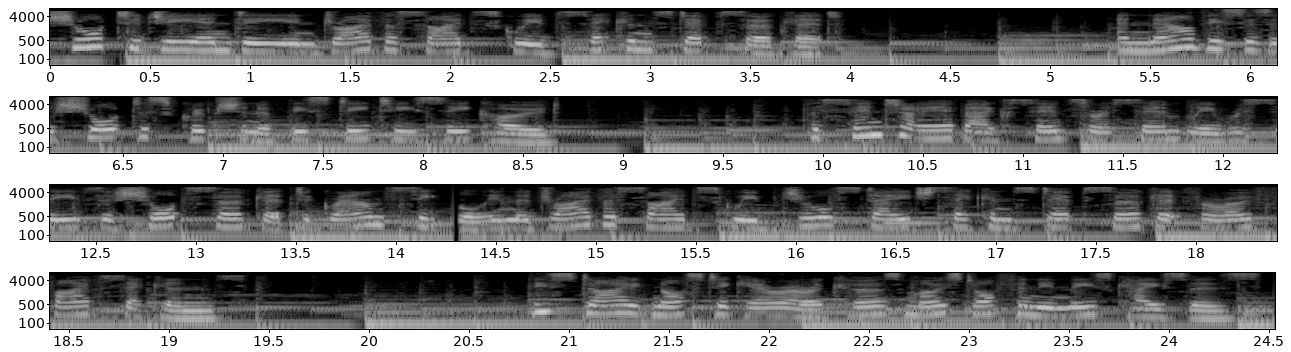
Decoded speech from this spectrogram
short to GND in driver side squib second step circuit. And now this is a short description of this DTC code. The center airbag sensor assembly receives a short circuit to ground signal in the driver side squib dual stage second step circuit for 05 seconds. This diagnostic error occurs most often in these cases.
